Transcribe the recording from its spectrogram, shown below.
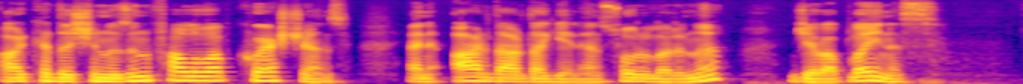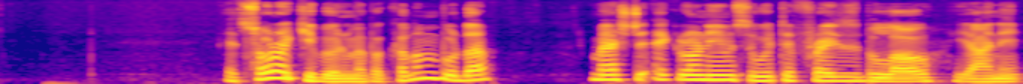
arkadaşınızın follow-up questions yani ard arda gelen sorularını cevaplayınız. Evet, sonraki bölüme bakalım. Burada match the acronyms with the phrases below yani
